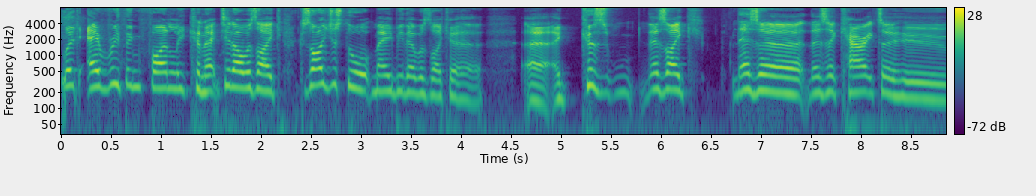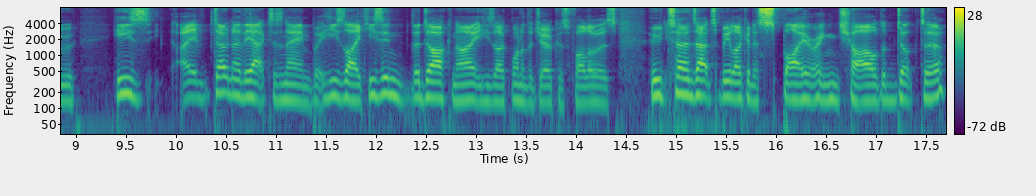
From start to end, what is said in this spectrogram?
like everything finally connected. I was like because i just thought maybe there was like a because there's like there's a there's a character who he's I don't know the actor's name, but he's like he's in The Dark Knight. He's like one of the Joker's followers who turns out to be like an aspiring child abductor.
